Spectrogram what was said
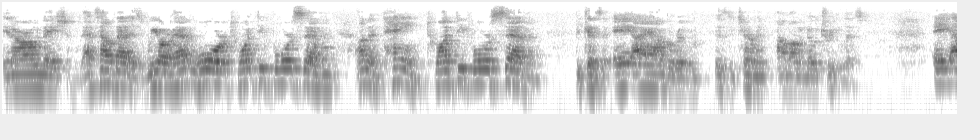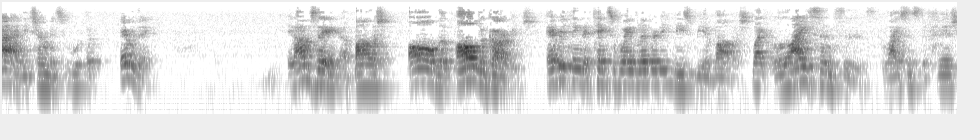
in our own nation. That's how bad it is. We are at war 24-7. I'm in pain 24-7 because the AI algorithm is determined I'm on a no-treat list. AI determines uh, everything. And I'm saying abolish all the all the garbage. Everything that takes away liberty needs to be abolished. Like licenses, license to fish,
